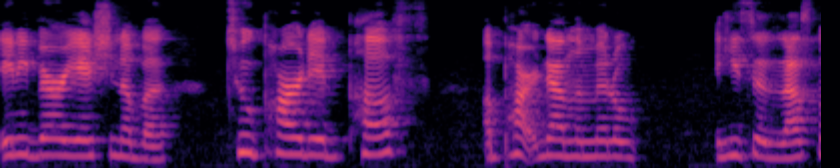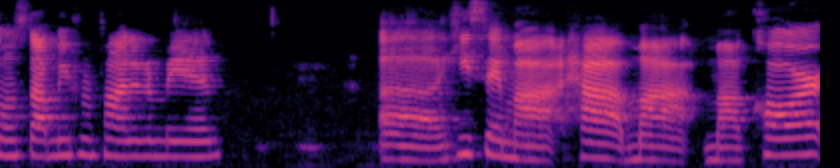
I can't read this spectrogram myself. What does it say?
any variation of a two parted puff, a part down the middle, he says that's gonna stop me from finding a man. Uh, he say my how my my car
